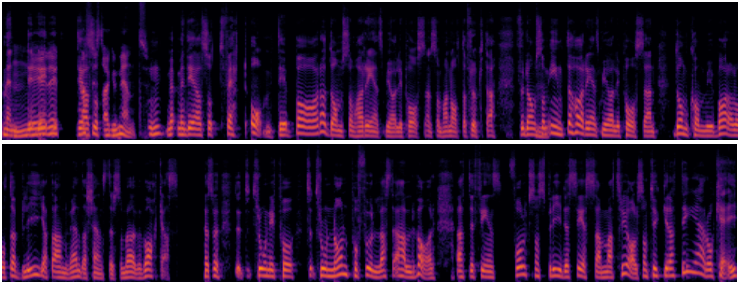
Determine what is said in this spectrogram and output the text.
Men mm, det, det, det, det är alltså, argument. Mm, men, men, det är alltså tvärtom. Det är bara de som har rent mjöl i påsen som har något att frukta. För de som mm. inte har rent mjöl i påsen, de kommer ju bara låta bli att använda tjänster som övervakas. Alltså, tror, ni på, tror någon på fullaste allvar att det finns folk som sprider SESAM-material som tycker att det är okej? Okay,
